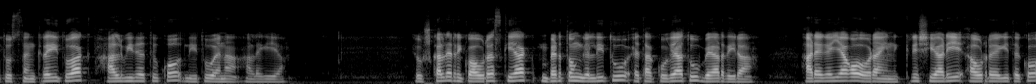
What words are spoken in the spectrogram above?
dituzten kredituak albidetuko dituena alegia. Euskal Herriko aurrezkiak berton gelditu eta kudeatu behar dira. Are gehiago orain, krisiari aurre egiteko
